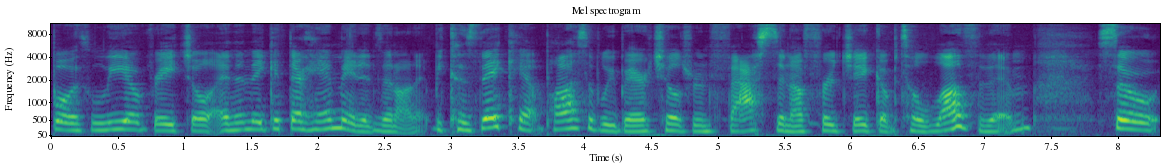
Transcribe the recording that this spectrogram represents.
both Leah, Rachel, and then they get their handmaidens in on it because they can't possibly bear children fast enough for Jacob to love them. So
